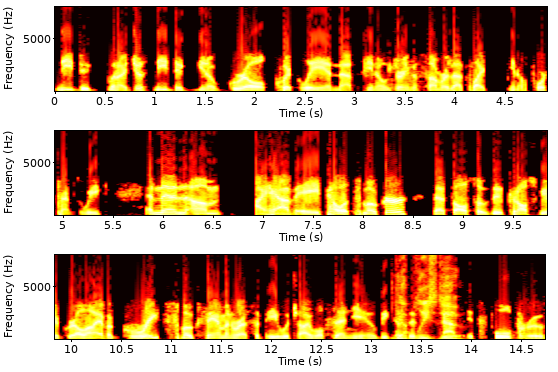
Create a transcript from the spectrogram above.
need to when I just need to, you know, grill quickly, and that's you know during the summer that's like you know four times a week. And then um, I have a pellet smoker that's also it can also be a grill, and I have a great smoked salmon recipe which I will send you because yeah, it's please do. it's foolproof.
